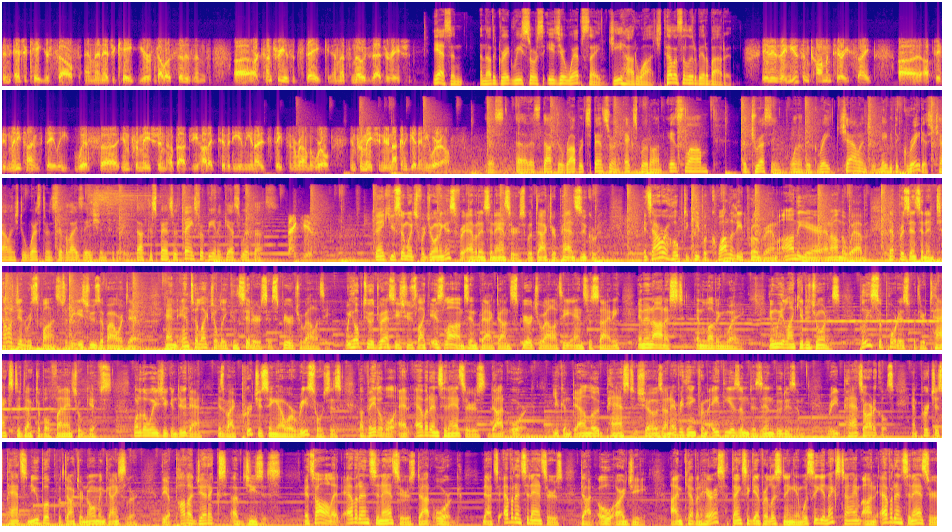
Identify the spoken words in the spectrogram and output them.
and educate yourself and then educate your fellow citizens. Uh, our country is at stake, and that's no exaggeration. Yes, and another great resource is your website, Jihad Watch. Tell us a little bit about it. It is a news and commentary site uh, updated many times daily with uh, information about jihad activity in the United States and around the world. Information you're not going to get anywhere else. Yes, uh, that's Dr. Robert Spencer, an expert on Islam, addressing one of the great challenges, maybe the greatest challenge to Western civilization today. Dr. Spencer, thanks for being a guest with us. Thank you. Thank you so much for joining us for Evidence and Answers with Dr. Pat Zukeran. It's our hope to keep a quality program on the air and on the web that presents an intelligent response to the issues of our day and intellectually considers spirituality. We hope to address issues like Islam's impact on spirituality and society in an honest and loving way. And we'd like you to join us. Please support us with your tax deductible financial gifts. One of the ways you can do that is by purchasing our resources available at evidenceandanswers.org. You can download past shows on everything from atheism to Zen Buddhism, read Pat's articles, and purchase Pat's new book with Dr. Norman Geisler, The Apologetics of Jesus. It's all at evidenceandanswers.org. That's evidenceandanswers.org. I'm Kevin Harris. Thanks again for listening, and we'll see you next time on Evidence and Answers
